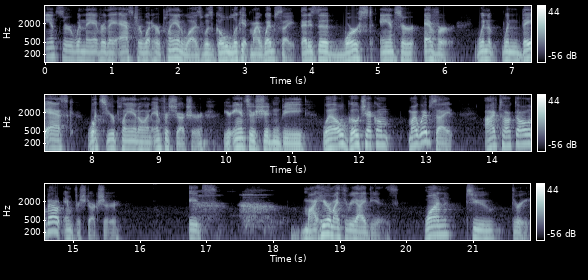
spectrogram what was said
answer whenever they asked her what her plan was was go look at my website. That is the worst answer ever. When when they ask what's your plan on infrastructure, your answer shouldn't be, well, go check on my website. I've talked all about infrastructure. It's my here are my three ideas. One, two, three.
